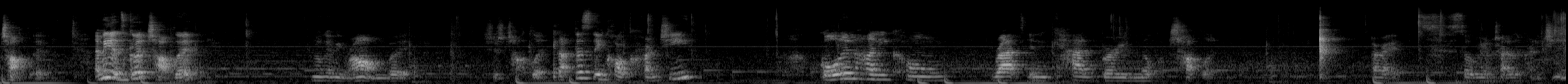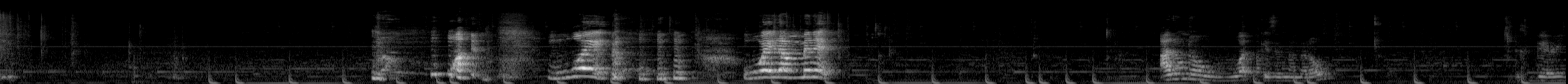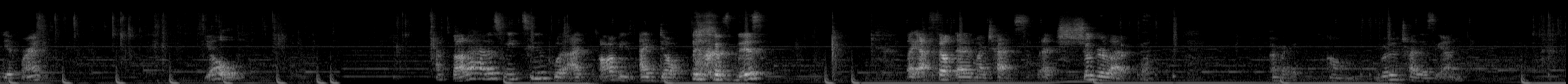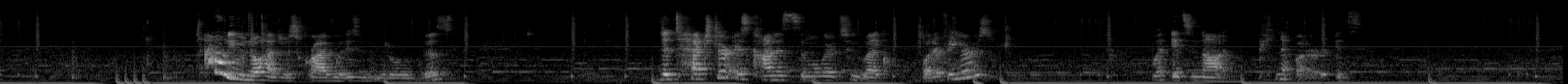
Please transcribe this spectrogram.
chocolate. I mean, it's good chocolate. Don't get me wrong, but it's just chocolate. I got this thing called Crunchie Golden honeycomb wrapped in Cadbury milk chocolate. All right, so we're gonna try the Crunchie. what? Wait. Wait a minute. I don't know what is in the middle. It's very different. Yo. I thought I had a sweet tooth, but I obviously I don't because this like I felt that in my chest. That sugar level. Alright, um, we're gonna try this again. I don't even know how to describe what is in the middle of this. The texture is kind of similar to like Butterfingers, but it's not peanut butter. It's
